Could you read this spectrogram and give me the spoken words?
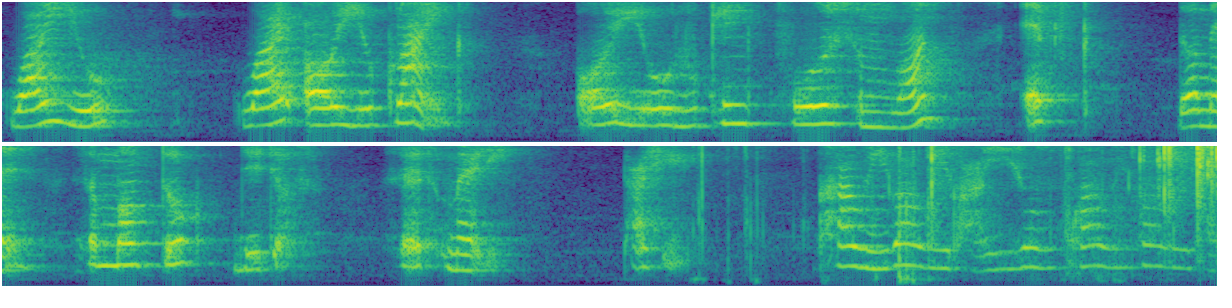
Why you? Why are you crying? Are you looking for someone? asked the man. Someone took Jesus, said Mary. 다시 가위 가위 가위손 가위 가위 가위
